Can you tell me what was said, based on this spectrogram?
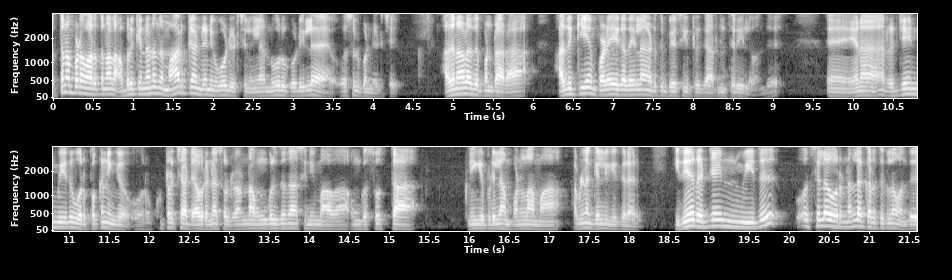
அத்தனை படம் வரதுனால அவருக்கு என்னென்னா இந்த மார்க் ஆண்டனி ஓடிடுச்சு இல்லைங்களா? நூறு கோடியில் வசூல் பண்ணிடுச்சு. அதனால் அது பண்ணுறாரா அதுக்கு ஏன் பழைய கதையெல்லாம் எடுத்து பேசிக்கிட்டு இருக்காருன்னு தெரியல வந்து. ஏன்னா ரெட்ஜெயின் மீது ஒரு பக்கம் நீங்கள் ஒரு குற்றச்சாட்டு அவர் என்ன சொல்கிறாருன்னா உங்களுது தான் சினிமாவா? உங்கள் சொத்தா? நீங்கள் இப்படிலாம் பண்ணலாமா? அப்படிலாம் கேள்வி கேட்குறாரு. இதே ரெட்ஜெயின் மீது ஒரு சில ஒரு நல்ல கருத்துக்களும் வந்து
